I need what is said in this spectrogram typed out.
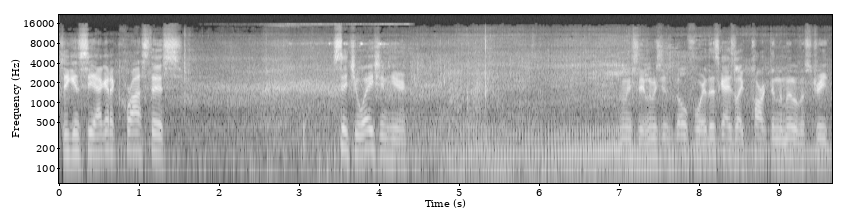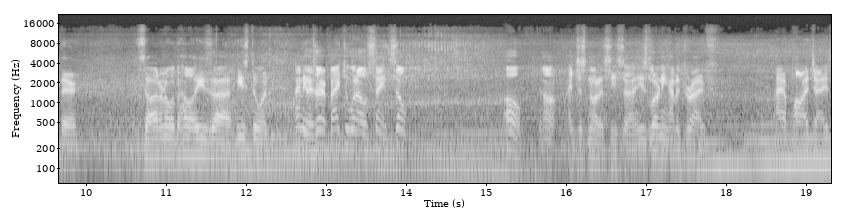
so you can see I gotta cross this situation here. Let me see, let me just go for it. This guy's like parked in the middle of the street there. So I don't know what the hell he's uh, he's doing. Anyways, all right, back to what I was saying. So, oh, oh, I just noticed he's uh, he's learning how to drive. I apologize.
